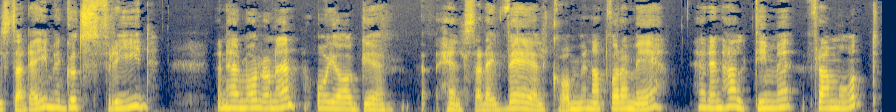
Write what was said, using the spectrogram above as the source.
hälsar dig med Guds frid den här morgonen och jag eh, hälsar dig välkommen att vara med här en halvtimme framåt.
